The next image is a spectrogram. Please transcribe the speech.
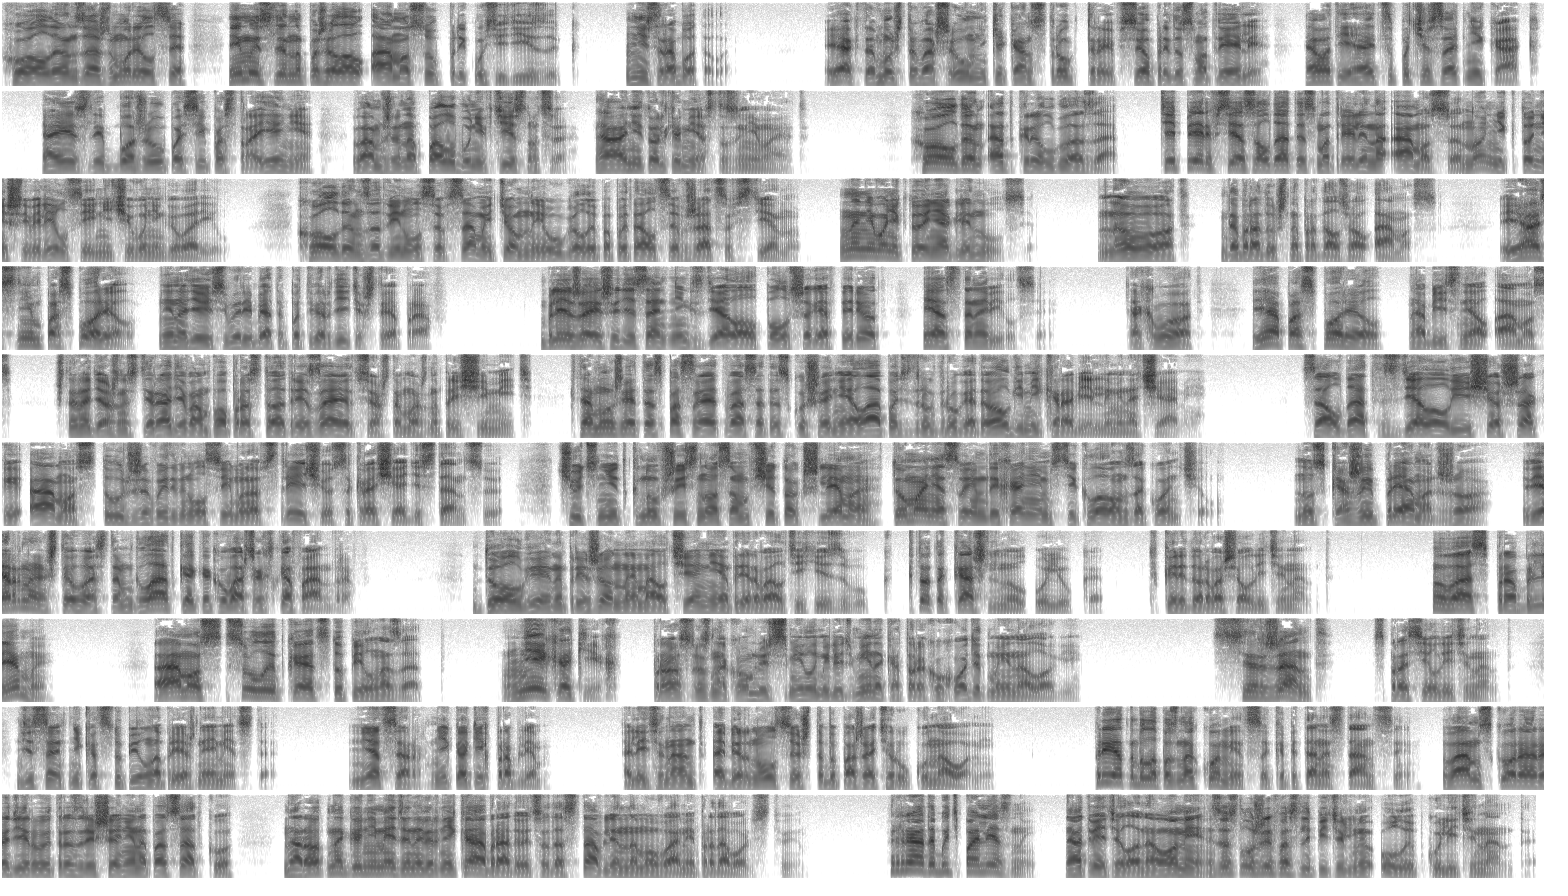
Холден зажмурился и мысленно пожелал Амосу прикусить язык. Не сработало. «Я к тому, что ваши умники-конструкторы все предусмотрели, а вот яйца почесать никак. А если, боже упаси, построение, вам же на палубу не втиснуться, а они только место занимают». Холден открыл глаза. Теперь все солдаты смотрели на Амоса, но никто не шевелился и ничего не говорил. Холден задвинулся в самый темный угол и попытался вжаться в стену. На него никто и не оглянулся. «Ну вот», — добродушно продолжал Амос, — «я с ним поспорил, и надеюсь, вы, ребята, подтвердите, что я прав». Ближайший десантник сделал полшага вперед и остановился. «Так вот, я поспорил», — объяснял Амос, что надежности ради вам попросту отрезают все, что можно прищемить. К тому же это спасает вас от искушения лапать друг друга долгими корабельными ночами». Солдат сделал еще шаг, и Амос тут же выдвинулся ему навстречу, сокращая дистанцию. Чуть не ткнувшись носом в щиток шлема, туманя своим дыханием стекло, он закончил. «Ну скажи прямо, Джо, верно, что у вас там гладко, как у ваших скафандров?» Долгое напряженное молчание прервал тихий звук. Кто-то кашлянул у люка. В коридор вошел лейтенант. «У вас проблемы?» Амос с улыбкой отступил назад. «Никаких. Просто знакомлюсь с милыми людьми, на которых уходят мои налоги». «Сержант», — спросил лейтенант, — Десантник отступил на прежнее место. «Нет, сэр, никаких проблем». Лейтенант обернулся, чтобы пожать руку Наоми. «Приятно было познакомиться, капитан станции. Вам скоро радирует разрешение на посадку. Народ на Ганимеде наверняка обрадуется доставленному вами продовольствию». «Рада быть полезной», — ответила Наоми, заслужив ослепительную улыбку лейтенанта.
